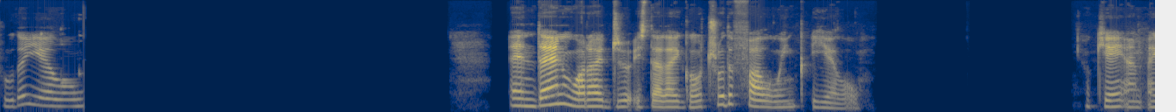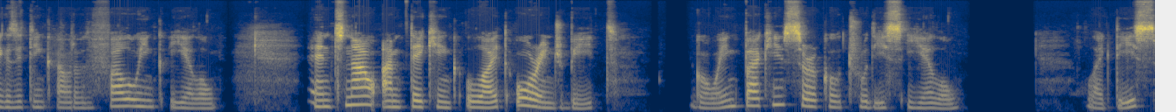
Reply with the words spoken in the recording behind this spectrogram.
through the yellow, And then what I do is that I go through the following yellow. Okay, I'm exiting out of the following yellow. And now I'm taking light orange bead, going back in circle through this yellow, like this.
